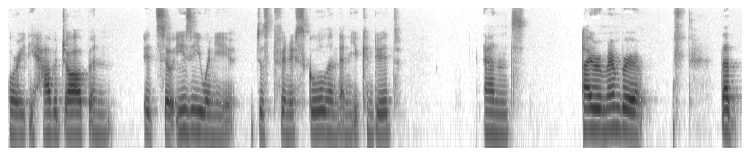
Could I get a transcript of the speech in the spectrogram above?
already have a job and it's so easy when you just finish school and then you can do it and i remember that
